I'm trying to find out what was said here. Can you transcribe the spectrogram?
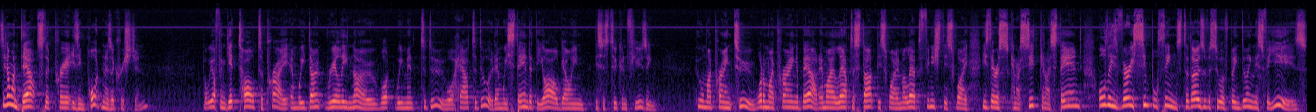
See, no one doubts that prayer is important as a Christian, but we often get told to pray and we don't really know what we meant to do or how to do it. And we stand at the aisle going, This is too confusing. Who am I praying to? What am I praying about? Am I allowed to start this way? Am I allowed to finish this way? Is there a, can I sit? Can I stand? All these very simple things to those of us who have been doing this for years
